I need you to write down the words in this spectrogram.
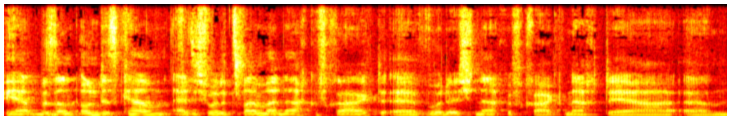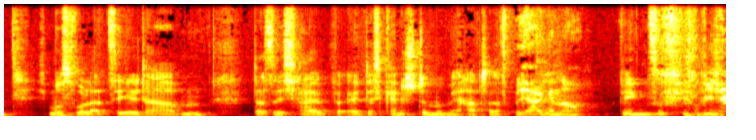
Ja, und es kam, also ich wurde zweimal nachgefragt, äh, wurde ich nachgefragt nach der, ähm, ich muss wohl erzählt haben, dass ich halb, äh, dass ich keine Stimme mehr hatte. Ja, genau. Wegen zu viel Bier.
